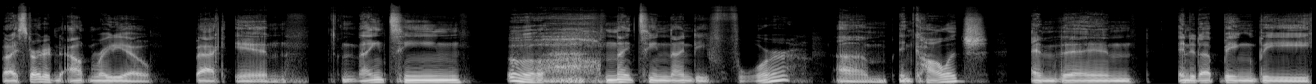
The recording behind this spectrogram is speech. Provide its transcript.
But I started out in radio back in 19, oh, 1994 um, in college. And then ended up being the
